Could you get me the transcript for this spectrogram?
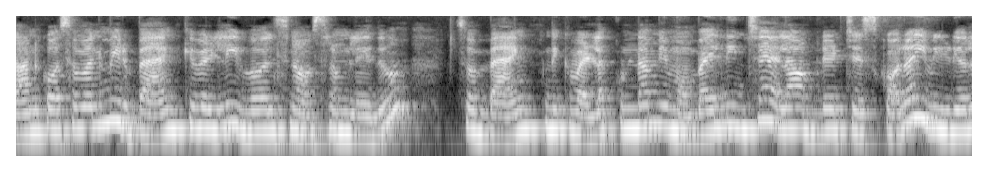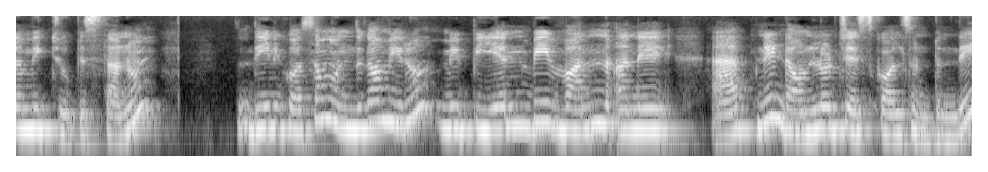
దానికోసమని మీరు బ్యాంక్కి వెళ్ళి ఇవ్వాల్సిన అవసరం లేదు. సో బ్యాంక్కి వెళ్ళకుండా మీ మొబైల్ నుంచే ఎలా అప్డేట్ చేసుకోవాలో ఈ వీడియోలో మీకు చూపిస్తాను. దీనికోసం ముందుగా మీరు మీ పిఎన్బి వన్ అనే యాప్ని డౌన్లోడ్ చేసుకోవాల్సి ఉంటుంది.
